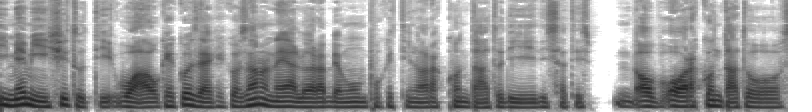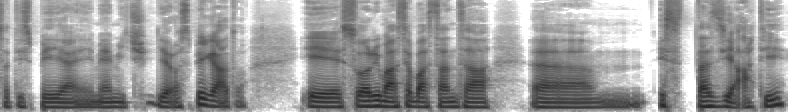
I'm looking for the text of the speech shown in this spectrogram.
i miei amici tutti, wow, che cos'è, che cosa non è? Allora abbiamo un pochettino raccontato di, di Satis- ho, ho, raccontato Satispea ai miei amici, gliel'ho spiegato e sono rimasti abbastanza ehm, estasiati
